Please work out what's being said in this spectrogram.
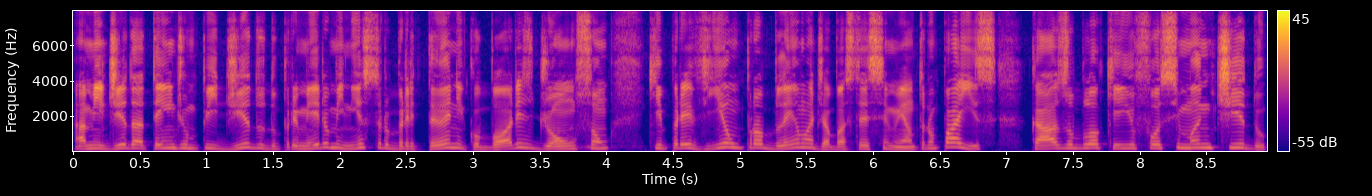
A medida atende um pedido do primeiro-ministro britânico Boris Johnson, que previa um problema de abastecimento no país caso o bloqueio fosse mantido.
